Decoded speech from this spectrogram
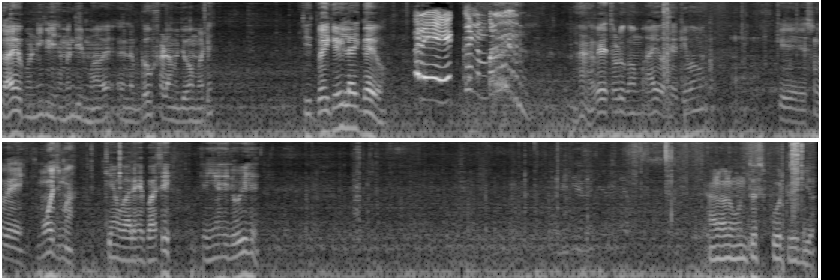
ગાયો પણ નીકળી છે મંદિરમાં આવે એટલે ગૌશાળામાં જવા માટે. તીતભાઈ કેવી લાગી ગાયો? અરે એક નંબર. હા હવે થોડુંક આમ આવ્યો છે કહેવામાં કે શું કહેવાય મોજમાં. ક્યાં વારે છે પાછી? કે અહીંયાથી જોઈ છે? હાલો હાલો હું તો સ્પોર્ટ વીડિયો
